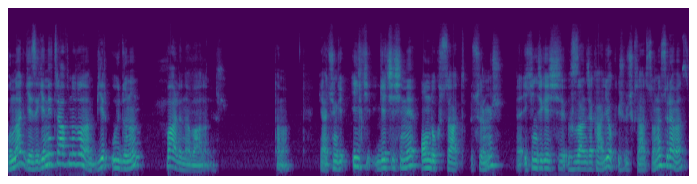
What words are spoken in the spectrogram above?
Bunlar gezegenin etrafında dolan bir uydunun varlığına bağlanıyor. Tamam. Yani çünkü ilk geçişini 19 saat sürmüş. Yani ikinci geçişi hızlanacak hali yok. 3,5 saat sonra süremez.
